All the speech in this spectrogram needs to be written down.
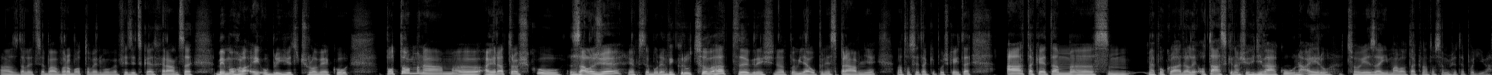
a zdali třeba v robotově nebo ve fyzické schránce by mohla i ublížit člověku. Potom nám eh, Aira trošku zalže, jak se bude vykrucovat, když neodpovídá úplně správně. Na to si taky počkejte. A také tam eh, jsme pokládali otázky našich diváků na Airu. Co je zajímalo, tak na to se můžete podívat.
